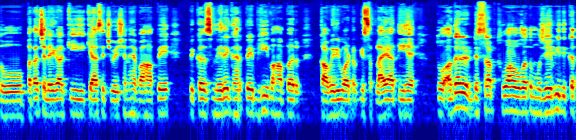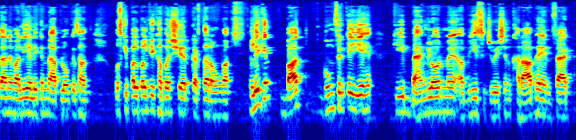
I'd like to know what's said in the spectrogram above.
तो पता चलेगा कि क्या सिचुएशन है वहाँ पे बिकॉज़ मेरे घर पे भी वहाँ पर कावेरी वाटर की सप्लाई आती है। तो अगर डिसरप्ट हुआ होगा तो मुझे भी दिक्कत आने वाली है, लेकिन मैं आप लोगों के साथ उसकी पल पल की खबर शेयर करता रहूँगा। लेकिन बात घूम फिर के ये है कि बैंगलोर में अभी सिचुएशन ख़राब है। इनफैक्ट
